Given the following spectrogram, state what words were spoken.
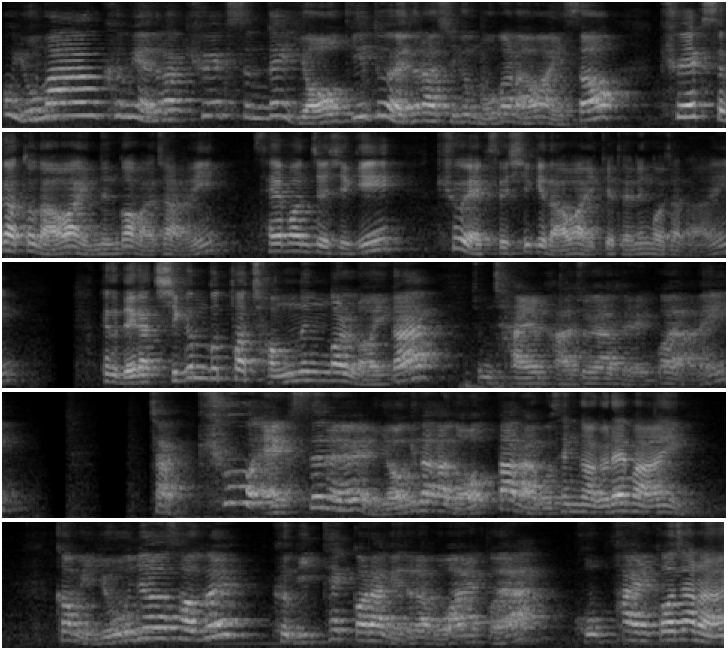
어, 요만큼이 얘들아 QX인데 여기도 얘들아 지금 뭐가 나와 있어? QX가 또 나와 있는 거 맞아? 세 번째 식이 QX식이 나와 있게 되는 거잖아. 그래서 내가 지금부터 적는 걸 너희가 좀 잘 봐줘야 될 거야. 자 QX를 여기다가 넣었다라고 생각을 해봐. 그럼 요 녀석을 그 밑에 거랑 얘들아 뭐 할 거야? 곱할 거잖아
